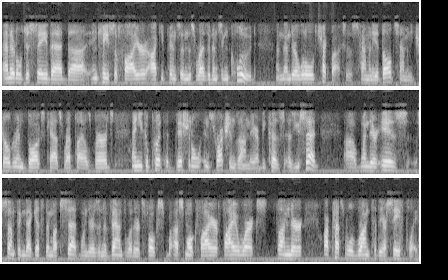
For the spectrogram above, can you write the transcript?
And it'll just say that uh, in case of fire, occupants in this residence include and then there are little check boxes. How many adults, how many children, dogs, cats, reptiles, birds. And you could put additional instructions on there because, as you said, uh, when there is something that gets them upset, when there's an event, whether it's folks, smoke fire, fireworks, thunder, our pets will run to their safe place.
